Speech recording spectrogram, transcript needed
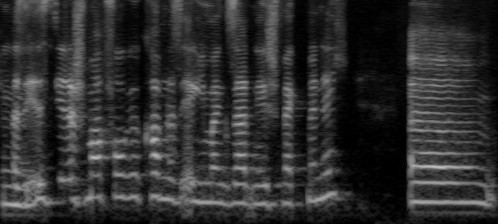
Mhm. Also ist dir das schon mal vorgekommen, dass irgendjemand gesagt hat, nee, schmeckt mir nicht? Ähm,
